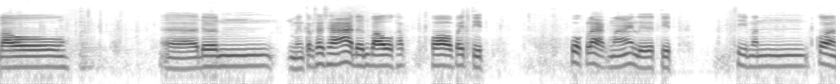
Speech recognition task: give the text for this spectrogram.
เราเเดินเหมือนกับช้าๆ เดินเบาครับ พอไปติดพวกรากไม้หรือติดที่มันก้อน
